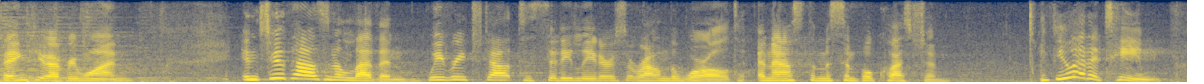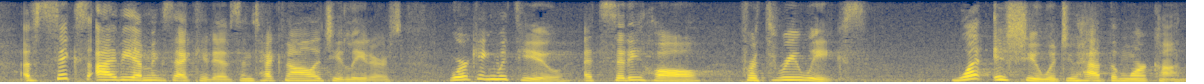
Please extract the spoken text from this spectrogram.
Thank you, everyone. In 2011, we reached out to city leaders around the world and asked them a simple question. If you had a team of six IBM executives and technology leaders working with you at City Hall for three weeks, what issue would you have them work on?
